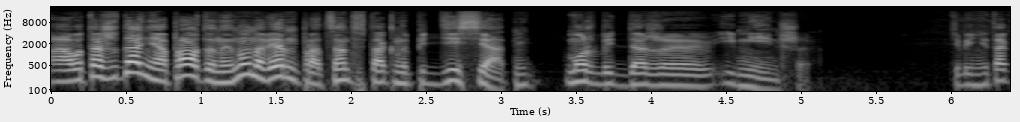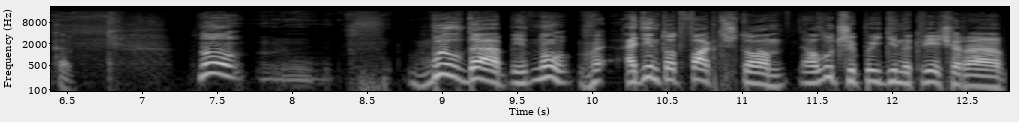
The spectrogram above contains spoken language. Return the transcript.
а вот ожидания оправданы, ну, наверное, процентов так на 50, может быть, даже и меньше. Тебе не так кажется? Ну, был, да, ну, один тот факт, что лучший поединок вечера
